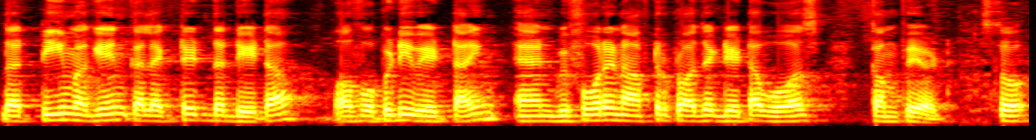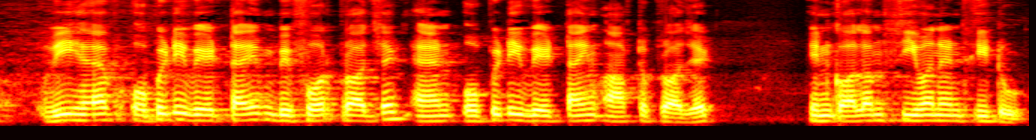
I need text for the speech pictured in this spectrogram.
the team again collected the data of OPD wait time and before and after project data was compared. So we have OPD wait time before project and OPD wait time after project in column C1 and C2.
